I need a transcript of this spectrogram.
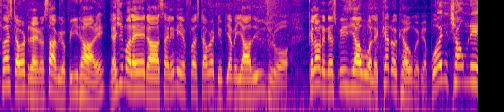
first tower design တော့စပြီးတော့ပြီးထားရတယ်လက်ရှိမှာလည်းဒါ silent ရဲ့ first tower တွေပြန်မရသေးဘူးဆိုတော့ကလောက်နေနဲ့ space ရဖို့ကလည်းခက်တော့ခက်အောင်ပဲဗျပွဲချင်း6မိနစ်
